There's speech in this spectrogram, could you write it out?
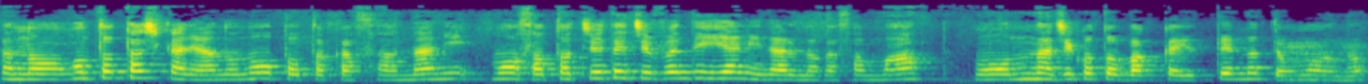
あの本当確かにあのノートとかさ何もうさ途中で自分で嫌になるのがさ、まあ、もう同じことばっか言ってんなって思うの、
